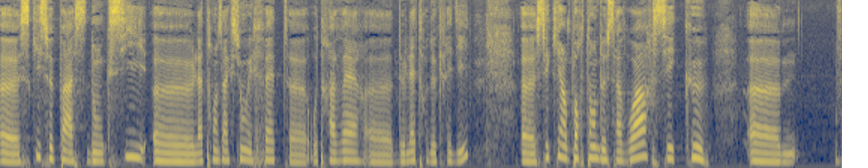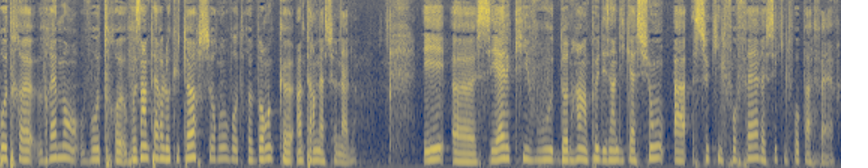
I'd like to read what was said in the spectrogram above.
euh, ce qui se passe, donc si la transaction est faite au travers de lettres de crédit, ce qui est important de savoir, c'est que votre, vraiment, votre, vos interlocuteurs seront votre banque internationale. Et euh, c'est elle qui vous donnera un peu des indications à ce qu'il faut faire et ce qu'il ne faut pas faire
